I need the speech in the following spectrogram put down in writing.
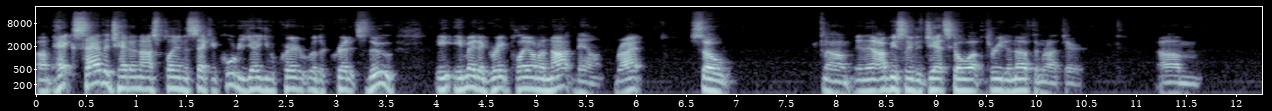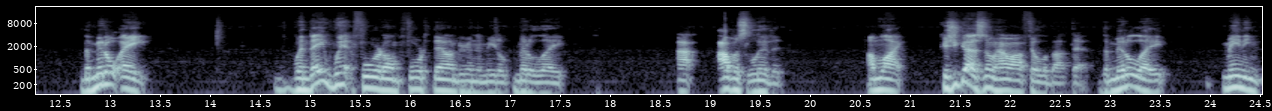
Um, heck, Savage had a nice play in the second quarter. You got to give credit where the credit's due. He, he, made a great play on a knockdown, right? So, um, and then obviously the Jets go up three to nothing right there. Um, the middle eight, when they went for it on fourth down during the middle middle eight, I I was livid. I'm like, because you guys know how I feel about that. The middle eight, meaning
